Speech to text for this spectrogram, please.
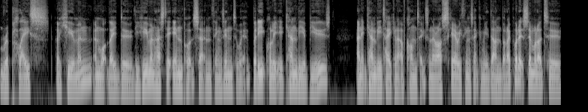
replace a human and what they do. The human has to input certain things into it, but equally, it can be abused. And it can be taken out of context, and there are scary things that can be done. But I put it similar to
